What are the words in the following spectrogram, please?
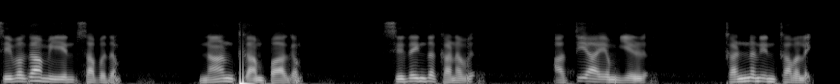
சிவகாமியின் சபதம். நான் கம்பாகம். சிதைந்த கனவு. அத்தியாயம் ஏழு. கண்ணனின் கவலை.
